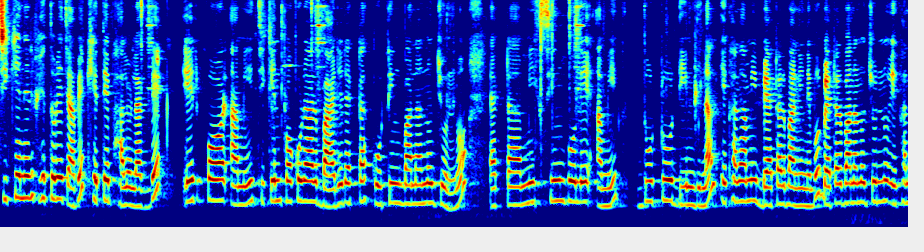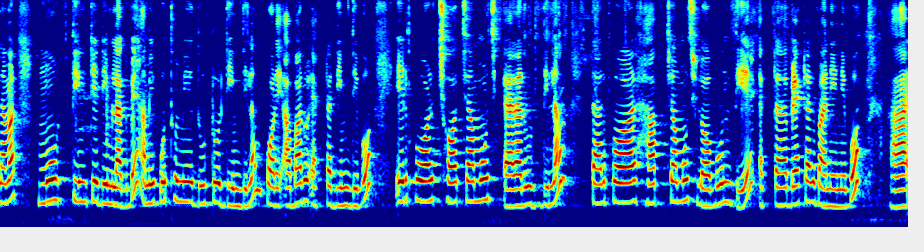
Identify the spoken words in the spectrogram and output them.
চিকেনের ভেতরে যাবে, খেতে ভালো লাগবে। এরপর আমি চিকেন পকোড়ার বাইরের একটা কোটিং বানানোর জন্য একটা মিক্সিং বলে আমি দুটো ডিম দিলাম। এখানে আমি ব্যাটার বানিয়ে নেব। ব্যাটার বানানোর জন্য এখানে আমার মোট তিনটে ডিম লাগবে। আমি প্রথমে দুটো ডিম দিলাম, পরে আবারও একটা ডিম দেব। এরপর ছ চামচ অ্যারারুট দিলাম। তারপর হাফ চামচ লবণ দিয়ে একটা ব্যাটার বানিয়ে নেব। আর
